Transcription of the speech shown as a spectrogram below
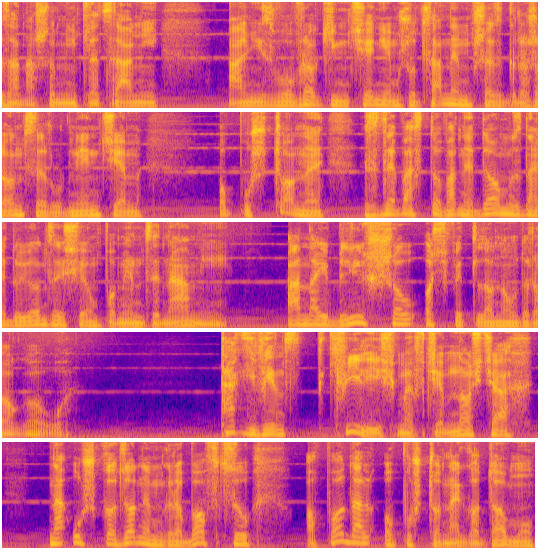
za naszymi plecami, ani złowrokim cieniem rzucanym przez grożące rudnięciem opuszczony, zdewastowany dom znajdujący się pomiędzy nami, a najbliższą oświetloną drogą. Tak więc tkwiliśmy w ciemnościach na uszkodzonym grobowcu opodal opuszczonego domu,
